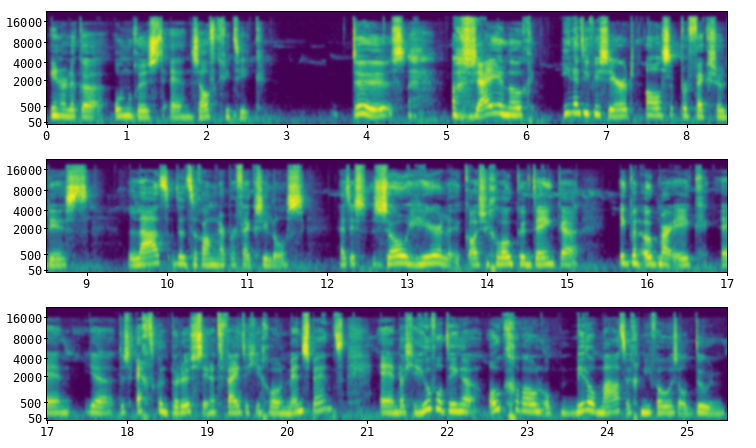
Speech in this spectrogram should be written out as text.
innerlijke onrust en zelfkritiek. Dus als jij je nog identificeert als perfectionist, laat de drang naar perfectie los. Het is zo heerlijk als je gewoon kunt denken: ik ben ook maar ik. En je dus echt kunt berusten in het feit dat je gewoon mens bent. En dat je heel veel dingen ook gewoon op middelmatig niveau zult doen.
